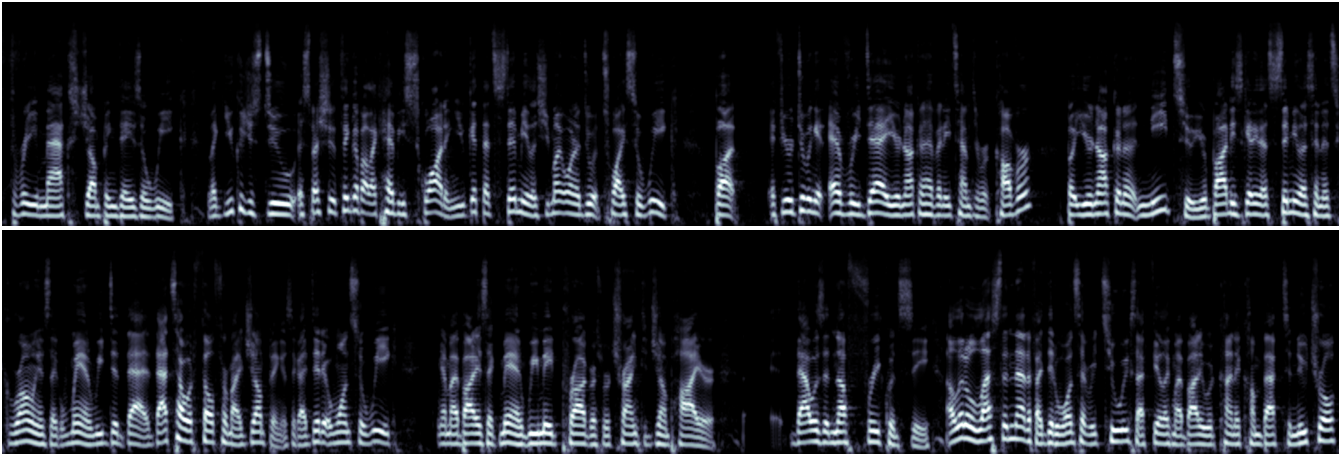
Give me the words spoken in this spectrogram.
three max jumping days a week. Like you could just do, especially think about like heavy squatting. You get that stimulus. You might want to do it twice a week, but if you're doing it every day, you're not going to have any time to recover. But you're not going to need to. Your body's getting that stimulus and it's growing. It's like, man, we did that. That's how it felt for my jumping. It's like I did it once a week, and my body's like, man, we made progress. We're trying to jump higher that was enough frequency. A little less than that, if I did once every two weeks, I feel like my body would kind of come back to neutral.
